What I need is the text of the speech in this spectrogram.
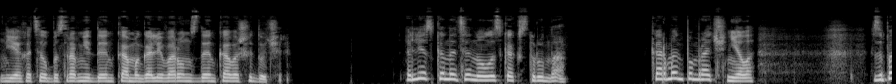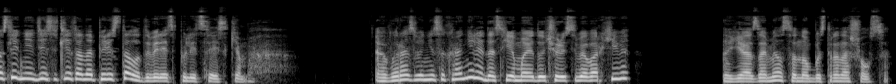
Я хотел бы сравнить ДНК Магали Ворон с ДНК вашей дочери. Леска натянулась, как струна. Кармен помрачнела. За последние десять лет она перестала доверять полицейским. «А вы разве не сохранили досье моей дочери у себя в архиве?» Я замялся, но быстро нашелся.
